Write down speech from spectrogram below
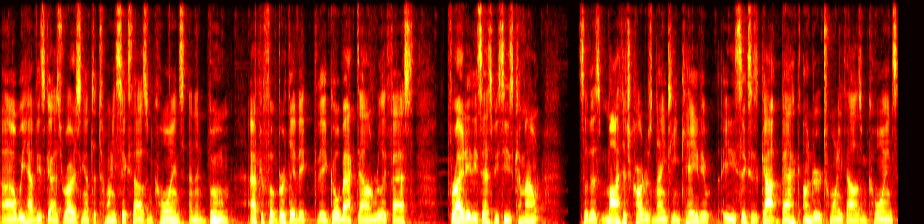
uh, we have these guys rising up to 26,000 coins, and then boom, after FUT Birthday, they, they go back down really fast. Friday, these SBCs come out. So this Matic card was 19k. The 86s got back under 20,000 coins.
